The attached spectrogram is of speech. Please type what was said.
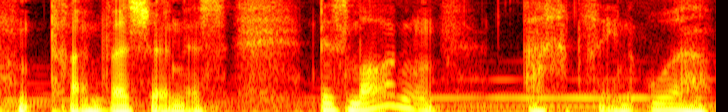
träum was Schönes. Bis morgen, 18 Uhr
